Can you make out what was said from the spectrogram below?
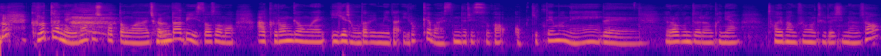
그렇다는 얘기를 하고 싶었던 거예요. 정답이 있어서 뭐, 아, 그런 경우엔 이게 정답입니다. 이렇게 말씀드릴 수가 없기 때문에 네. 여러분들은 그냥 저희 방송을 들으시면서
